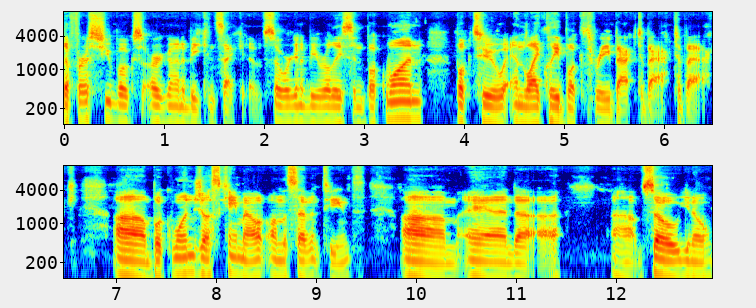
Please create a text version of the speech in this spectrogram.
the first few books are going to be consecutive. So we're going to be releasing book one, book two, and likely book three back to back to back. Uh, book one just came out on the 17th. Um, and uh, um, so, you know,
